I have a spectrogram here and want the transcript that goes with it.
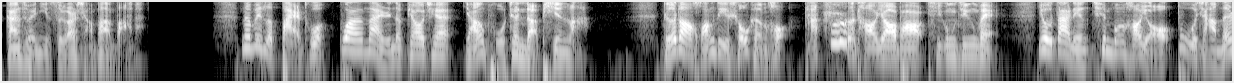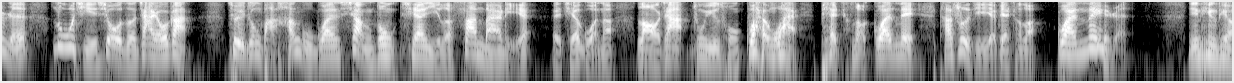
干脆你自个儿想办法吧。”那为了摆脱关外人的标签，杨仆真的拼了。得到皇帝首肯后，他自掏腰包提供经费，又带领亲朋好友、部下门人撸起袖子加油干，最终把函谷关向东迁移了三百里。哎，结果呢，老家终于从关外变成了关内，他自己也变成了关内人。您听听，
